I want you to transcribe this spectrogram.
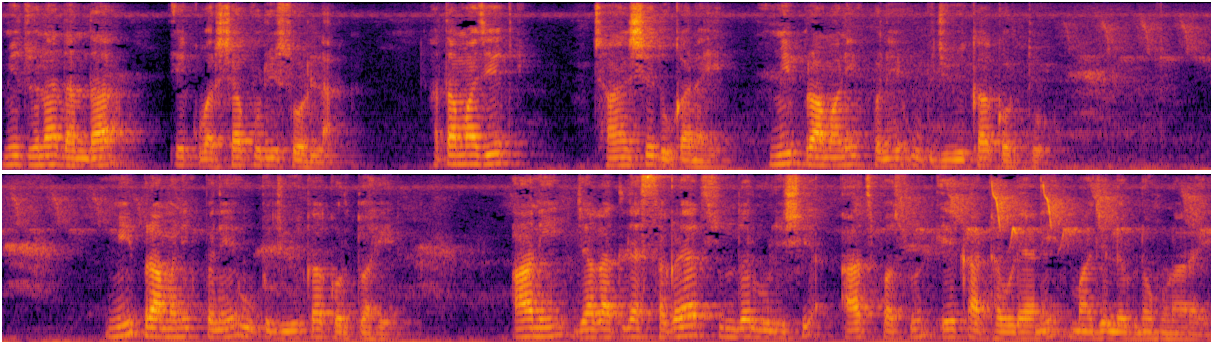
मी जुना धंदा एक वर्षापूर्वी सोडला. आता माझे एक छानसे दुकान आहे. मी प्रामाणिकपणे उपजीविका करतो. मी प्रामाणिकपणे उपजीविका करतो आहे. आणि जगातल्या सगळ्यात सुंदर मुलीशी आजपासून एक आठवड्याने माझे लग्न होणार आहे.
